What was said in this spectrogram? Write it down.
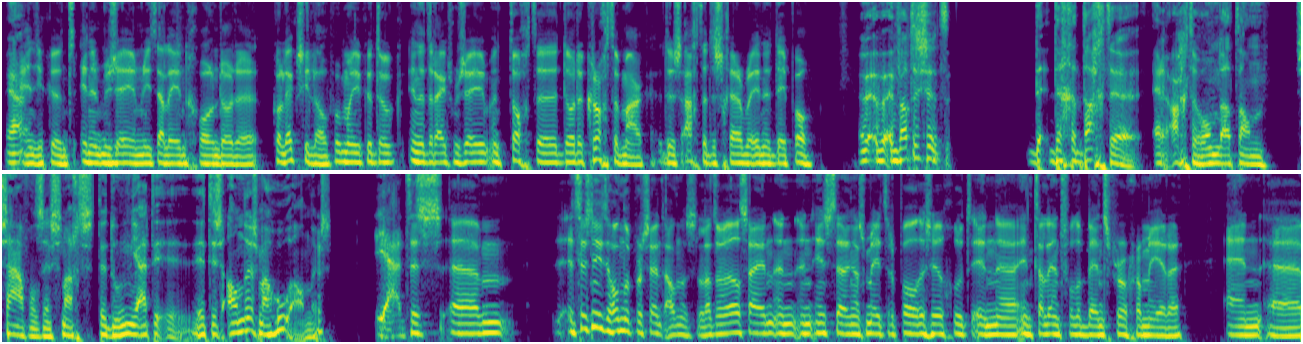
Ja. En je kunt in het museum niet alleen gewoon door de collectie lopen, maar je kunt ook in het Rijksmuseum een tocht door de krochten maken. Dus achter de schermen in het depot. Wat is het, de, de gedachte erachter om dat dan s'avonds en s'nachts te doen? Ja, het, het, is anders, maar hoe anders? Ja, het is, um, het is niet 100% anders. Laten we wel zijn, een, een instelling als Metropool is heel goed in, uh, in talentvolle bands programmeren. En uh,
